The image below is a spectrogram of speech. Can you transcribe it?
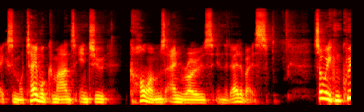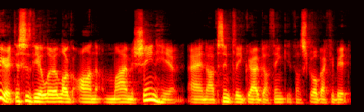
XML table commands into columns and rows in the database. So we can query it. This is the alert log on my machine here, and I've simply grabbed, I think if I scroll back a bit,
